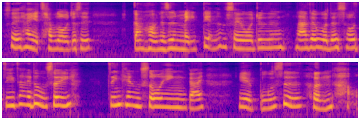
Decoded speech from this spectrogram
所以它也差不多就是刚好就是没电了，所以我就是拿着我的手机在录，所以今天的收音应该也不是很好，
